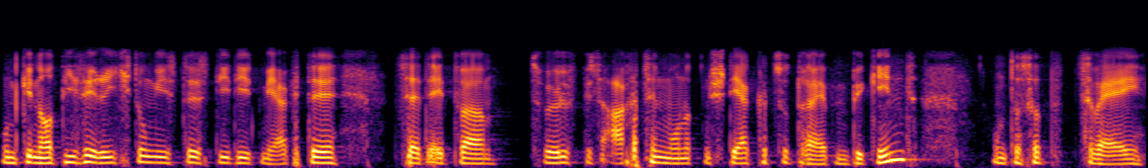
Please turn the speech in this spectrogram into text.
Und genau diese Richtung ist es, die die Märkte seit etwa 12 bis 18 Monaten stärker zu treiben beginnt. Und das hat zwei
